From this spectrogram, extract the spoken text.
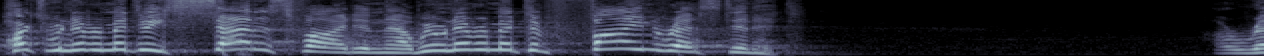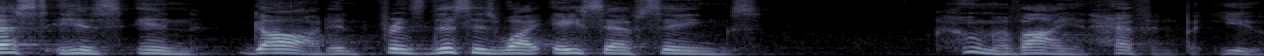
hearts were never meant to be satisfied in that. We were never meant to find rest in it. Our rest is in God. And friends, this is why Asaph sings, Whom have I in heaven but you?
